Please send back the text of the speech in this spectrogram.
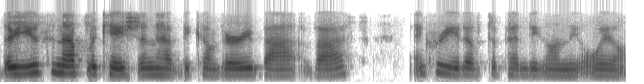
Their use and application have become very vast and creative depending on the oil.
